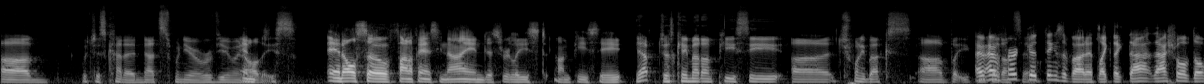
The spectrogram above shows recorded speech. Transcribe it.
um, which is kind of nuts when you're reviewing And- all these. And also Final Fantasy IX just released on PC. Yep, just came out on PC, uh, twenty bucks. Uh, but you I, can get I've heard sale. good things about it. Like like that the actual the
